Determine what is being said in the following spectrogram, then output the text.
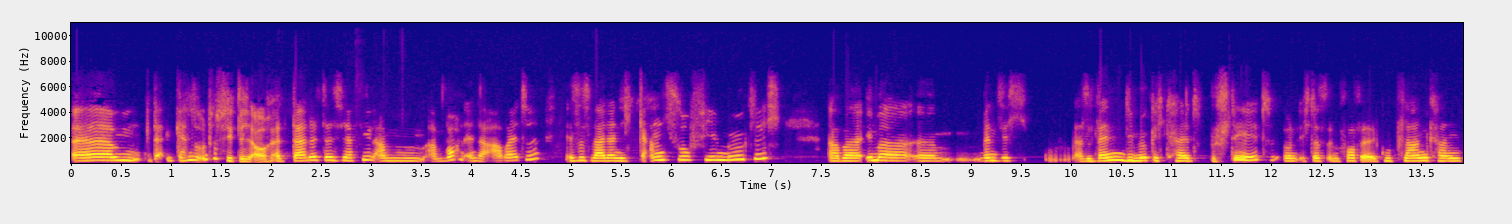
Ähm, ganz unterschiedlich auch. Also Dadurch, dass ich ja viel am, am Wochenende arbeite, ist es leider nicht ganz so viel möglich. Aber immer, ähm, wenn sich, also wenn die Möglichkeit besteht und ich das im Vorfeld gut planen kann,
